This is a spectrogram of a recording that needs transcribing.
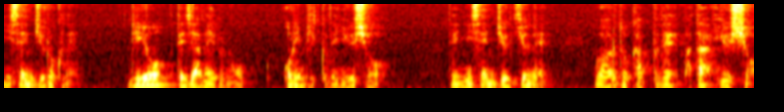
2016年リオデジャネイロのオリンピックで優勝。で2019年ワールドカップでまた優勝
